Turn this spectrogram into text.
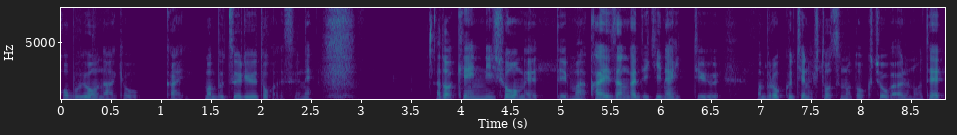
運ぶような業界、まあ、物流とかですよね。あとは権利証明って、まあ、改ざんができないっていうブロックチェーンの一つの特徴があるので、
